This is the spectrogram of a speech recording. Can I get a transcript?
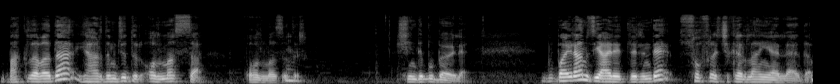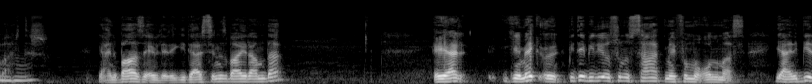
Baklavada yardımcıdır olmazsa olmazıdır. Şimdi bu böyle. Bu bayram ziyaretlerinde sofra çıkarılan yerler de vardır. Yani bazı evlere gidersiniz bayramda eğer yemek bir de biliyorsunuz saat mefhumu olmaz. Yani bir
